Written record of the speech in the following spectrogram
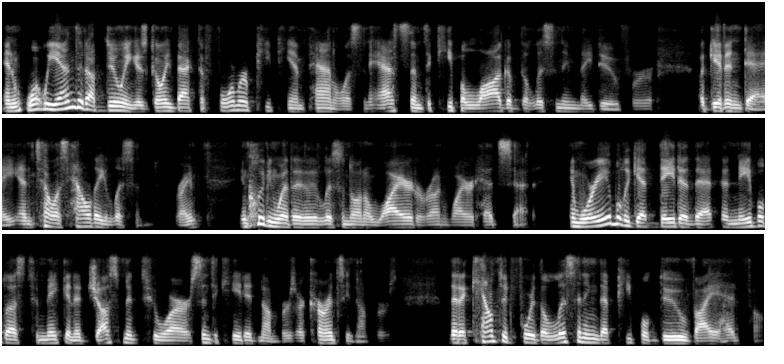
And what we ended up doing is going back to former PPM panelists and asked them to keep a log of the listening they do for a given day and tell us how they listened, right? Including whether they listened on a wired or unwired headset. And we're able to get data that enabled us to make an adjustment to our syndicated numbers, our currency numbers, that accounted for the listening that people do via headphone.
